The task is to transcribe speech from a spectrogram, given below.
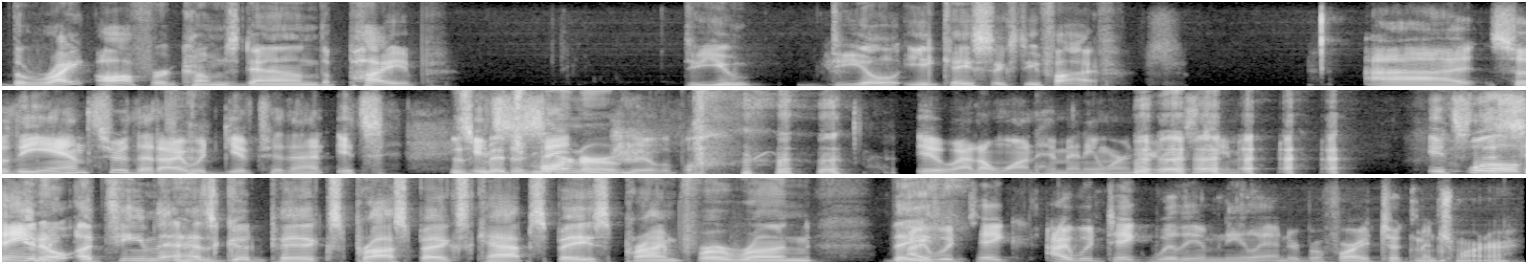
the right offer comes down the pipe, do you deal EK65? Uh, so the answer that I would give to that, it's Is It's Mitch Marner available? ew, I don't want him anywhere near this team. It's well, the same. you know, a team that has good picks, prospects, cap space, primed for a run. They I would take I would take William Nylander before I took Mitch Marner.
